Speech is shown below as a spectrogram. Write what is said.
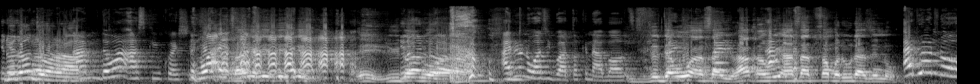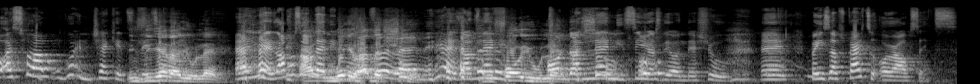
You don't do oral. I'm the one asking questions. Why? Like, hey, hey, hey, hey, you, don't, do oral. I don't know what people are talking about. So then who answer But you? How can we I- answer somebody who doesn't know? I don't know. I saw. I'm going to check it. It's the later year that you learn. Uh, yes, I'm also As learning. when you have a also show, learning. Yes, I'm learning. before you learn. the I'm show. learning seriously on the show. Eh, but you subscribe to Oral Sex.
